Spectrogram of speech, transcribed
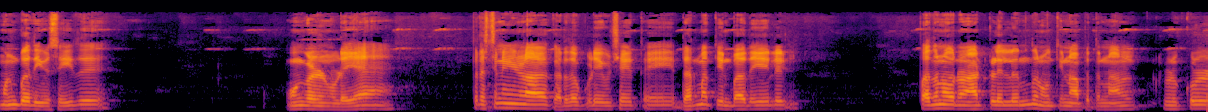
முன்பதிவு செய்து உங்களுடைய பிரச்சனைகளாக கருதக்கூடிய விஷயத்தை தர்மத்தின் பாதையில் பதினோரு நாட்களிலிருந்து நூற்றி நாற்பத்தி நாட்களுக்குள்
